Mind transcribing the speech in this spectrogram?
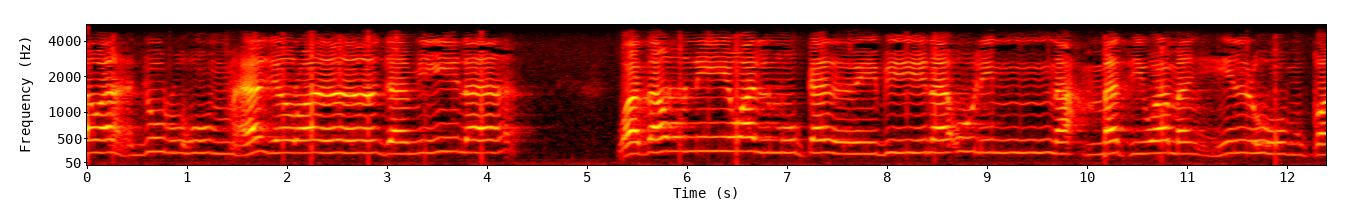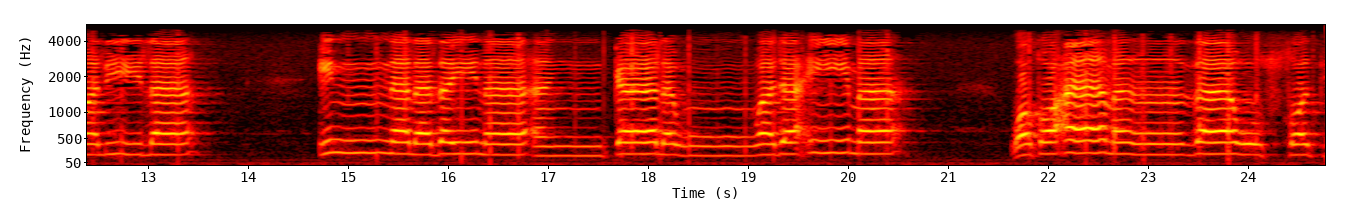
وَاهْجُرْهُمْ هَجْرًا جَمِيلًا وَذَرْنِي وَالْمُكَذِّبِينَ أُولِي النَّعْمَةِ وَمَهِّلْهُمْ قَلِيلًا إِنَّ لَدَيْنَا أَنكَالًا وَجَحِيمًا وَطَعَامًا ذَا غُصَّةٍ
